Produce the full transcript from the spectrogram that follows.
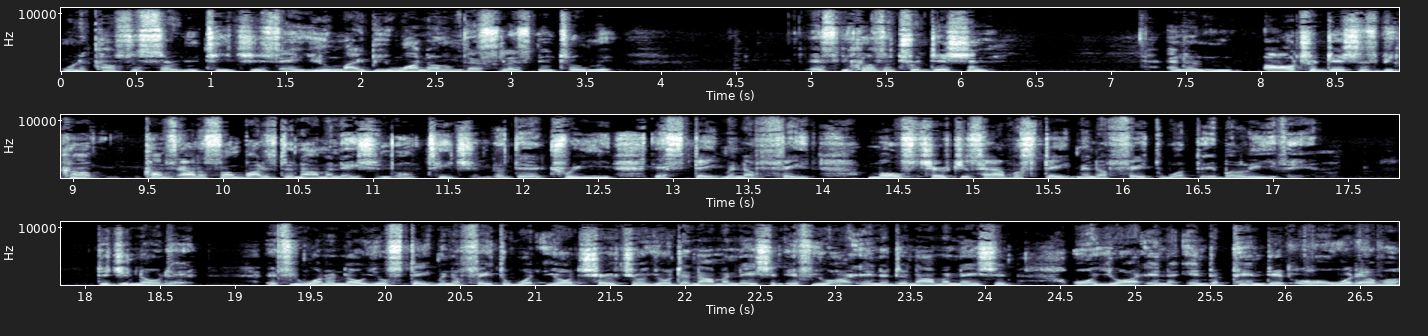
when it comes to certain teachers and you might be one of them that's listening to me. It's because of tradition. And all traditions become comes out of somebody's denomination on teaching their creed their statement of faith. Most churches have a statement of faith what they believe in. Did you know that if you want to know your statement of faith of what your church or your denomination, if you are in a denomination or you are in an independent or whatever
